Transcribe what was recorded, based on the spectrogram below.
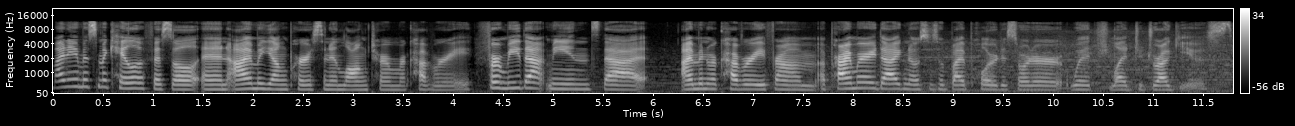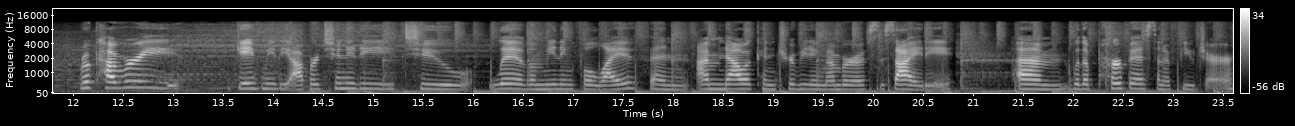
My name is Michaela Fissel, and I'm a young person in long term recovery. For me, that means that I'm in recovery from a primary diagnosis of bipolar disorder, which led to drug use. Recovery gave me the opportunity to live a meaningful life, and I'm now a contributing member of society um, with a purpose and a future.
